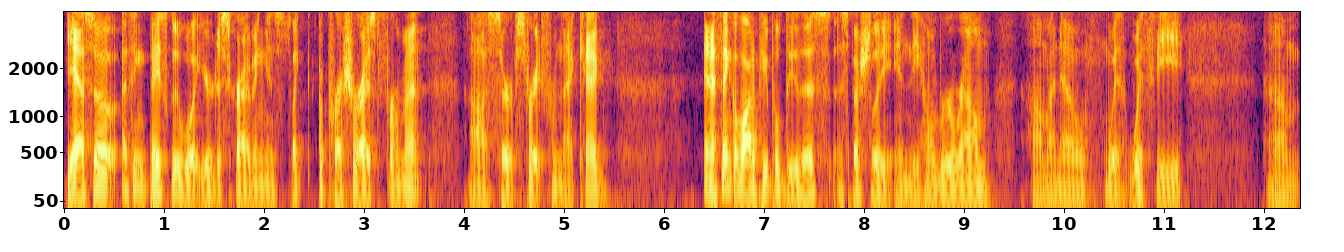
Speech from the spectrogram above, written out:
Yeah, so I think basically what you're describing is like a pressurized ferment uh, served straight from that keg. And I think a lot of people do this, especially in the homebrew realm. Um, I know with with the um,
